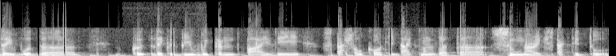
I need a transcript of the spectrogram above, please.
They would. Uh, could, they could be weakened by the special court indictments that uh, soon are expected to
